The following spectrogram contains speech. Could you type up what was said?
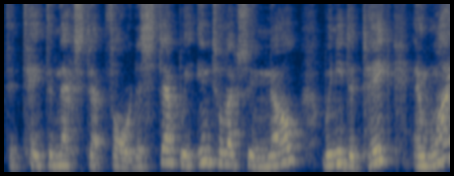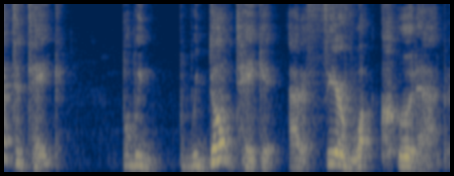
to take the next step forward, the step we intellectually know we need to take and want to take, but we, we don't take it out of fear of what could happen.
